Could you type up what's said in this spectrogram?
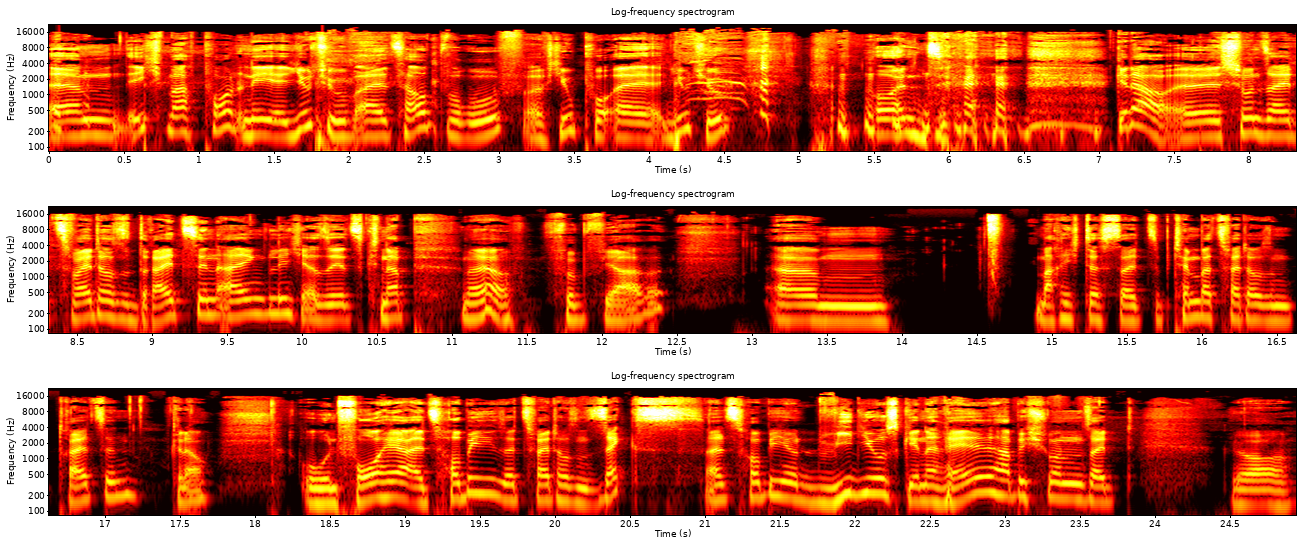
ähm, ich mache Porno, nee, YouTube als Hauptberuf auf Youpo, äh, YouTube. Und genau, äh, schon seit 2013 eigentlich, also jetzt knapp, naja, fünf Jahre. Ähm, mache ich das seit September 2013, genau. Und vorher als Hobby seit 2006 als Hobby und Videos generell habe ich schon seit ja,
